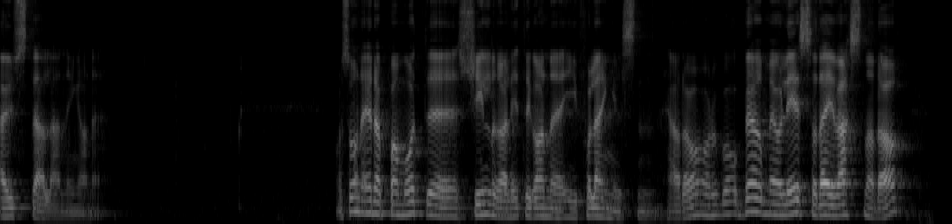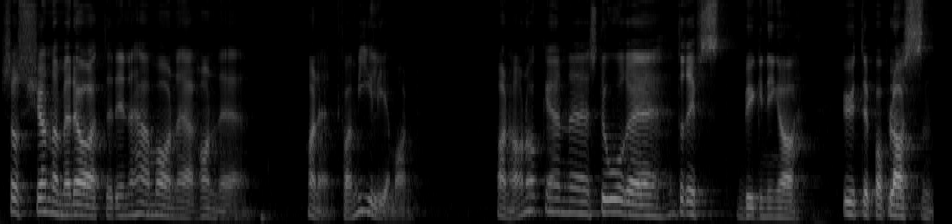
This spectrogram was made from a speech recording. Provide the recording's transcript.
austerlendingene. Og Sånn er det på en måte skildra litt i forlengelsen her. da. Og Bare med å lese de versene der, så skjønner vi da at denne her mannen her, han er, han er en familiemann. Han har noen eh, store driftsbygninger ute på plassen.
